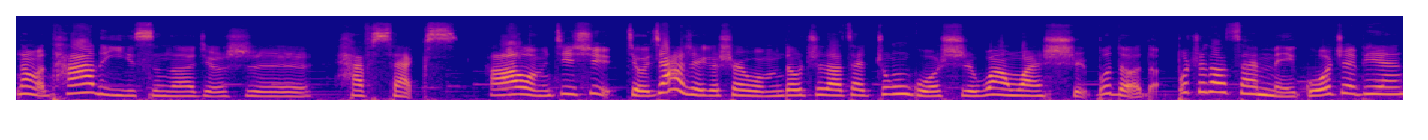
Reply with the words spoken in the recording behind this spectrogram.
那么它的意思呢，就是 have sex。好，我们继续酒驾这个事儿，我们都知道，在中国是万万使不得的。不知道在美国这边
